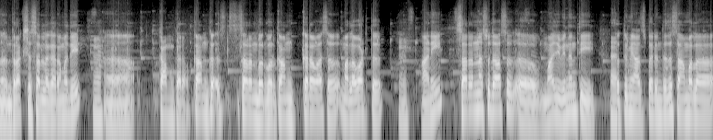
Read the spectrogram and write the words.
अं, द्राक्ष सल्लागारामध्ये. अं, काम करावं काम क- सरांबरोबर काम करावं असं मला वाटतं हं. आणि सरांना सुद्धा असं अं, माझी विनंती हं. तुम्ही आजपर्यंत जसं आम्हाला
